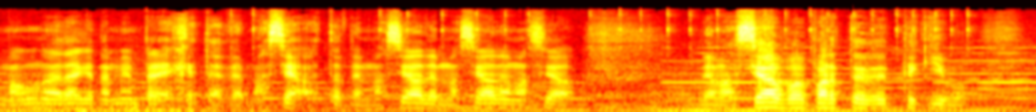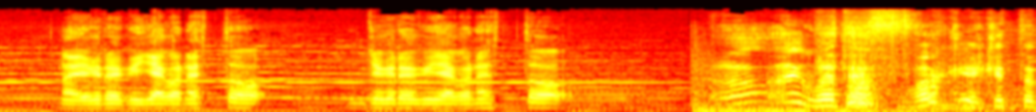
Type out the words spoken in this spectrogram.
más uno de ataque también, pero es que este es demasiado, esto es demasiado, demasiado, demasiado. Demasiado por parte de este equipo. No, yo creo que ya con esto. Yo creo que ya con esto. Uy, what the fuck, es que esto.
